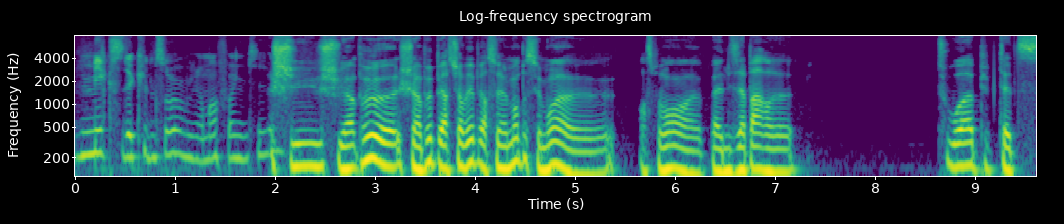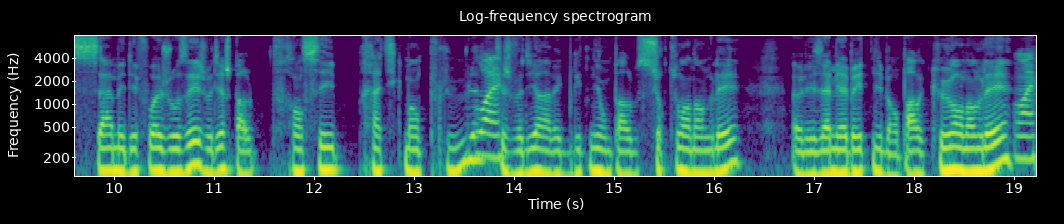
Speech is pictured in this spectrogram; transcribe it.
mix de culture vraiment funky. Je suis, un peu, euh, je suis un peu perturbé personnellement parce que moi, euh, en ce moment, euh, bah, mis à part euh, toi, puis peut-être Sam et des fois José, je veux dire, je parle français pratiquement plus. Là. Ouais. Tu sais, Je veux dire, avec Britney, on parle surtout en anglais. Euh, les amis à Britney, ben, on parle que en anglais. Ouais.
